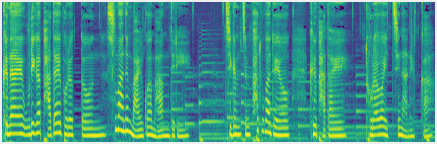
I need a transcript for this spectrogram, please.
그날 우리가 바다에 버렸던 수많은 말과 마음들이 지금쯤 파도가 되어 그 바다에 돌아와 있진 않을까.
